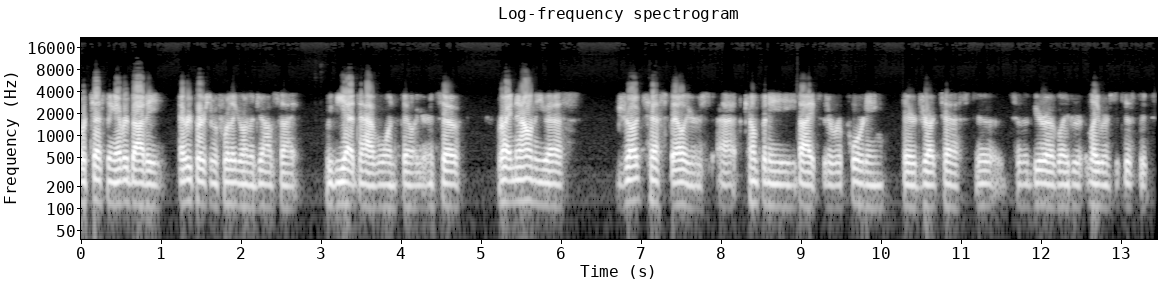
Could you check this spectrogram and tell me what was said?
We're testing everybody, every person before they go on the job site. We've yet to have one failure. And so right now in the U.S., drug test failures at company sites that are reporting their drug tests to, to the Bureau of Labor, Labor and Statistics,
